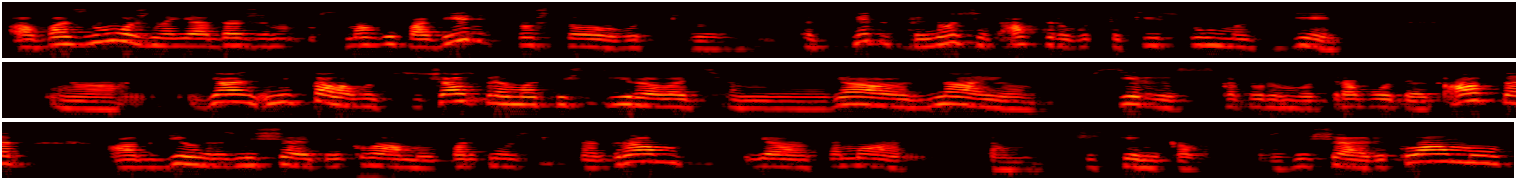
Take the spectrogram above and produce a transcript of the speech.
а, возможно, я даже смогу поверить в то, что вот э, этот метод приносит автору вот такие суммы в день. А, я не стала вот сейчас прямо тестировать. Я знаю сервис, с которым вот работает автор, а где он размещает рекламу партнерских программ. Я сама там частенько размещаю рекламу.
